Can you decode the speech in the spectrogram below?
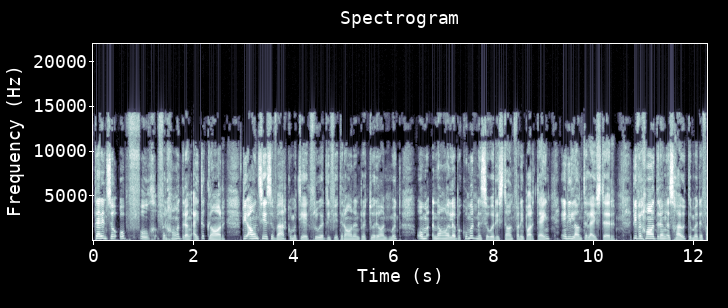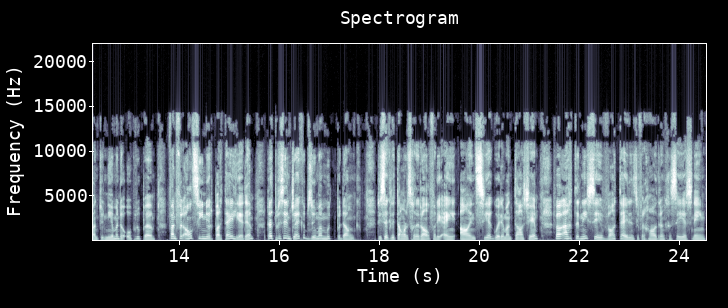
tydens 'n opvolgvergadering uit te klaar. Die ANC se werkkomitee het vroeër die veterane in Pretoria ontmoet om na hulle bekommernisse oor die stand van die party en die land te luister. Die vergadering is gehou te midde van toenemende oproepe van veral senior partylede dat president Jacob Zuma moet bedank. Die sekretaris-generaal van die ANC, Gwede Mantashe, wou egter nie sê wat tydens die vergadering gesê is nie.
